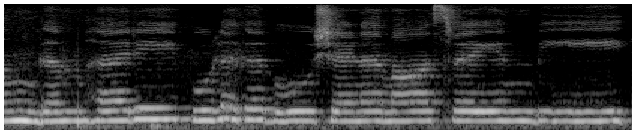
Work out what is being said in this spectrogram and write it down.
അംഗം ഹരി പുളകഭൂഷണമാശ്രയന്തി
